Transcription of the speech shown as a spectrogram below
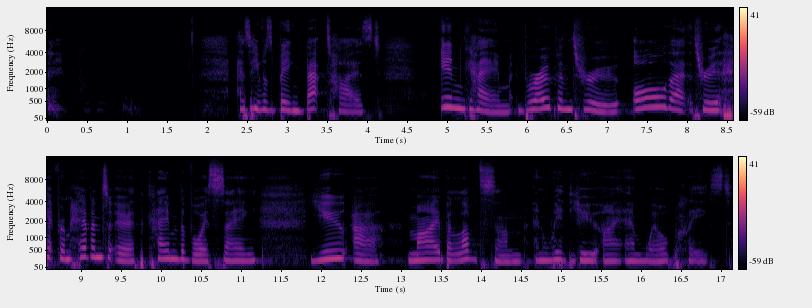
as he was being baptized, in came, broken through all that through from heaven to earth came the voice saying, "You are my beloved son, and with you I am well pleased."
